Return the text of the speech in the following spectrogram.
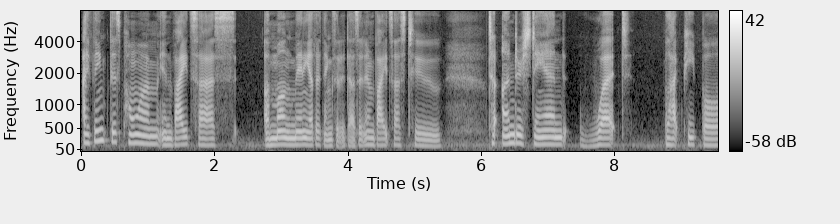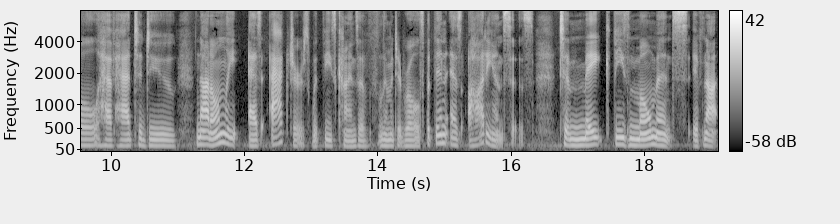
I think this poem invites us, among many other things that it does, it invites us to to understand what black people have had to do not only as actors with these kinds of limited roles, but then as audiences to make these moments, if not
